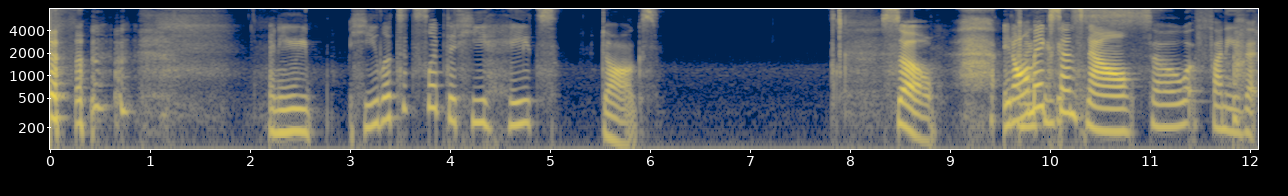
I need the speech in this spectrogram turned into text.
it. and he he lets it slip that he hates dogs. So it all makes sense it's now. So funny that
